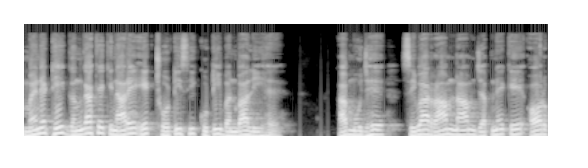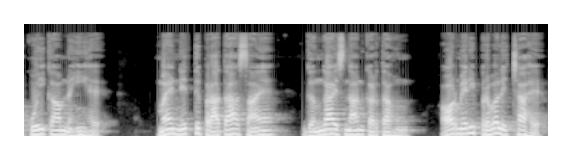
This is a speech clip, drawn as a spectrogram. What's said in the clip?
मैंने ठीक गंगा के किनारे एक छोटी सी कुटी बनवा ली है। अब मुझे सिवा राम नाम जपने के और कोई काम नहीं है। मैं नित्य प्रातः साय गंगा स्नान करता हूँ और मेरी प्रबल इच्छा है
